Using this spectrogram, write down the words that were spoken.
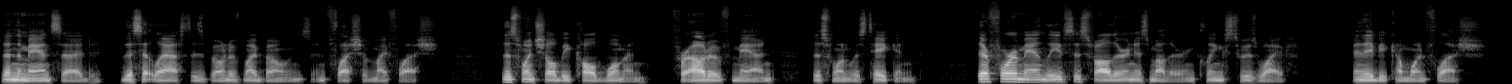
Then the man said, This at last is bone of my bones and flesh of my flesh. This one shall be called woman, for out of man this one was taken. Therefore a man leaves his father and his mother and clings to his wife, and they become one flesh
